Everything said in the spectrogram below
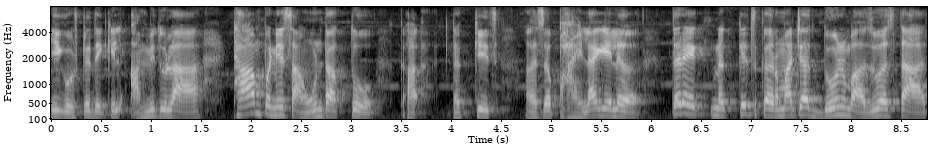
ही गोष्ट देखील आम्ही तुला ठामपणे सांगून टाकतो. का नक्कीच असं पाहायला गेलं तर एक नक्कीच कर्माच्या दोन बाजू असतात.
